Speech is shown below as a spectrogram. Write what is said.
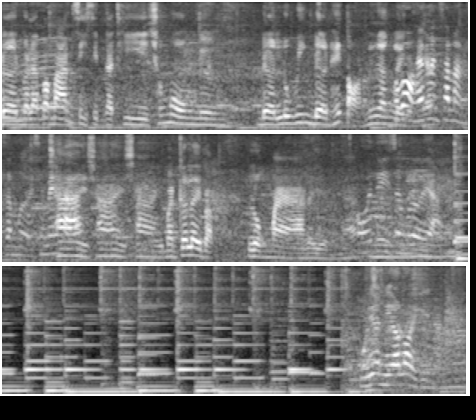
เดินเวลาประมาณ 40 นาที ชั่วโมงหนึ่งเดินลู่วิ่งเดินให้ต่อเนื่องเลเขายบอกให้ย่างมันเงี้ยสม่ำเสมอใช่ไหมคะ ใช่ใช่ใช่มันก็เลยแบบลงมาอะไรอย่างเงี้ย โอ้ยดีจังเลยอะอุ้ยอันนี้อร่อยดีนะเนี่ย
